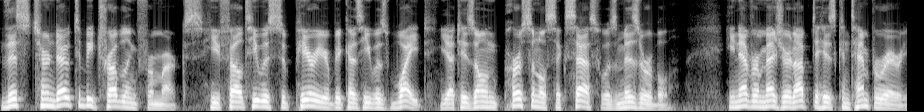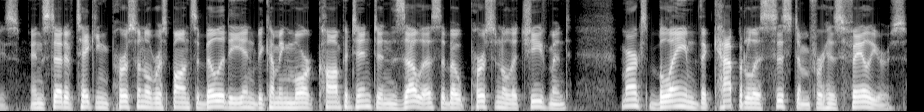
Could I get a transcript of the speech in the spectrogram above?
This turned out to be troubling for Marx. He felt he was superior because he was white, yet his own personal success was miserable. He never measured up to his contemporaries. Instead of taking personal responsibility and becoming more competent and zealous about personal achievement, Marx blamed the capitalist system for his failures.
